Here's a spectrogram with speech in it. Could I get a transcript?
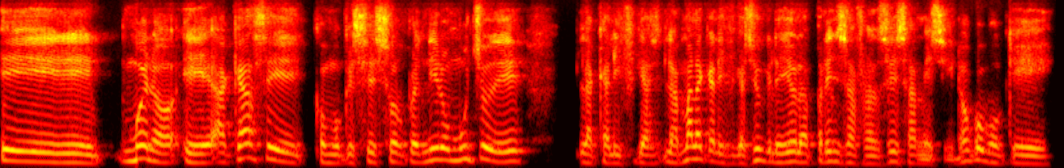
Eh, bueno, acá se como que se sorprendieron mucho de la calificación, la mala calificación que le dio la prensa francesa a Messi, ¿no? Como que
